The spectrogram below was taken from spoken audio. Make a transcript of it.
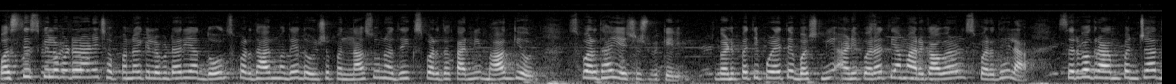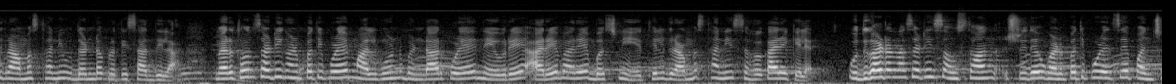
पस्तीस किलोमीटर आणि छप्पन्न किलोमीटर या दोन स्पर्धांमध्ये दोनशे पन्नासहून अधिक स्पर्धकांनी भाग घेऊन स्पर्धा यशस्वी केली. गणपतीपुळे ते बशनी आणि परत या मार्गावर स्पर्धेला सर्व ग्रामपंचायत ग्रामस्थांनी उदंड प्रतिसाद दिला. मॅरेथॉनसाठी गणपतीपुळे मालगुंड भंडारपुळे नेवरे आरेवारे बसणी येथील ग्रामस्थांनी सहकार्य केले उद्घाटनासाठी संस्थान श्रीदेव गणपतीपुळेचे पंच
